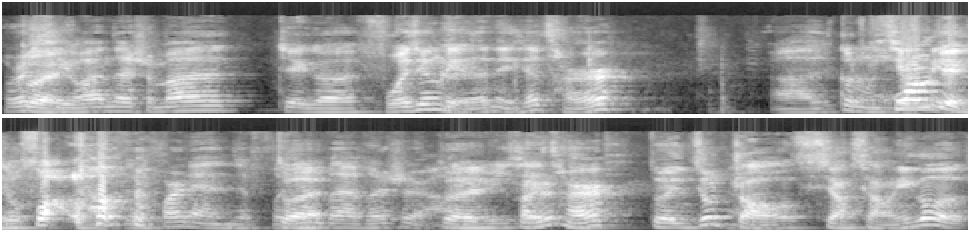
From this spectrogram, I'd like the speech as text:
或者喜欢的什么这个佛经里的哪些词儿啊，各种花店就算了，啊对花店就佛经不太合适啊，对一反正些词儿。对，你就找想想一个，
